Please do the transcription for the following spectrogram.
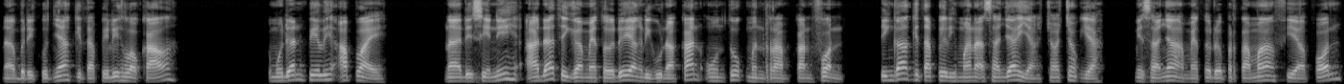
Nah, berikutnya kita pilih lokal, kemudian pilih apply. Nah, di sini ada tiga metode yang digunakan untuk menerapkan font. Tinggal kita pilih mana saja yang cocok ya. Misalnya metode pertama via font,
